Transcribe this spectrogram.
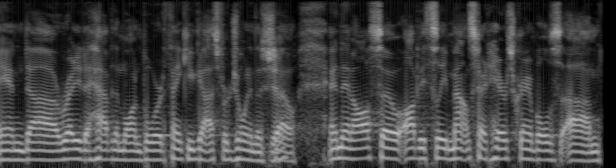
and uh, ready to have them on board. Thank you guys for joining the show. And then also, obviously, Mountain State Hare Scrambles. Um,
